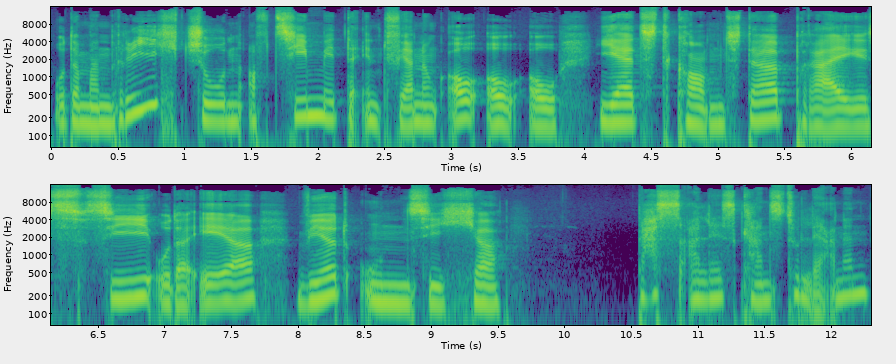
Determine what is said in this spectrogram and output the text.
oder man riecht schon auf 10 Meter Entfernung, oh, oh, oh, jetzt kommt der Preis. Sie oder er wird unsicher. Das alles kannst du lernen,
